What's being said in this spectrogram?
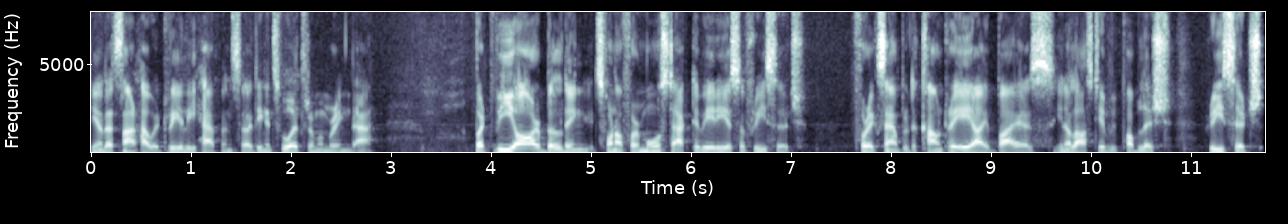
you know, that's not how it really happens. So I think it's worth remembering that. But we are building, it's one of our most active areas of research for example, to counter AI bias, you know, last year we published research.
